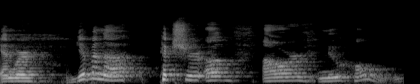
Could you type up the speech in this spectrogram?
And we're given a picture of our new home.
